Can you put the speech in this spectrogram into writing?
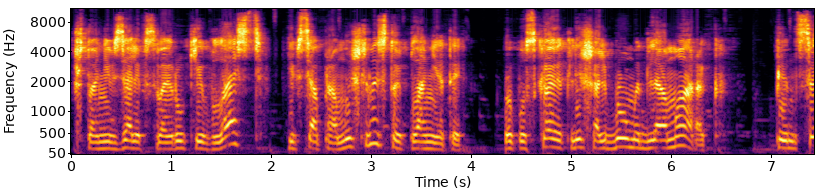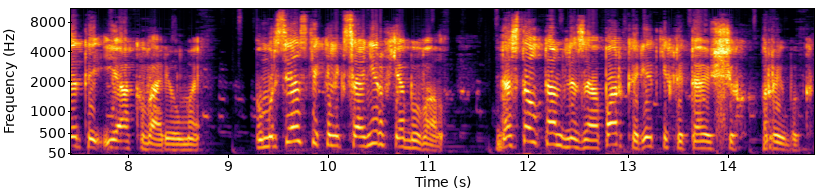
что они взяли в свои руки власть, и вся промышленность той планеты выпускают лишь альбомы для марок, пинцеты и аквариумы. У марсианских коллекционеров я бывал. Достал там для зоопарка редких летающих рыбок,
